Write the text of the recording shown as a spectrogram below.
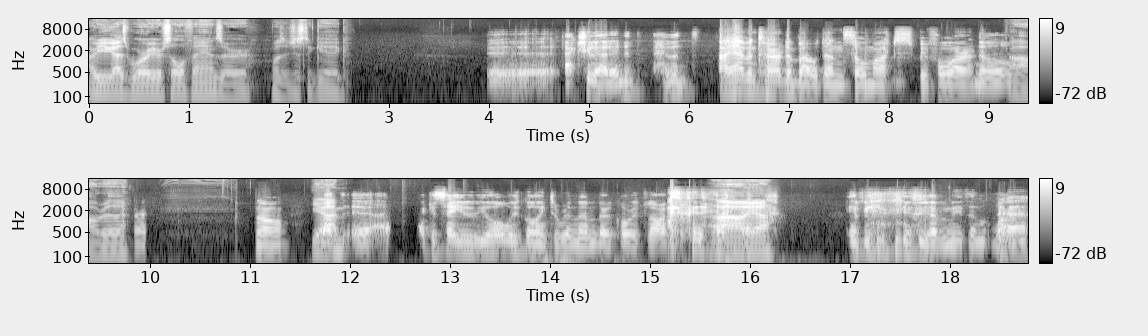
Are you guys Warrior Soul fans, or was it just a gig? Uh, actually, I didn't, haven't. I haven't heard about them so much before. No. Oh really? No. Yeah. I'm, but uh, I- I can say you, you're always going to remember Kory Clarke. oh yeah. If you if you ever meet him one, Yeah.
